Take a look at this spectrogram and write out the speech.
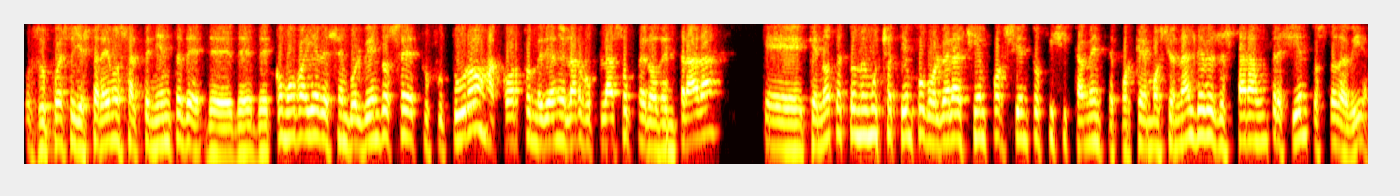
Por supuesto, y estaremos al pendiente de, cómo vaya desenvolviéndose tu futuro a corto, mediano y largo plazo, pero de entrada, que, no te tome mucho tiempo volver al 100% físicamente, porque emocional debes de estar a un 300 todavía.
